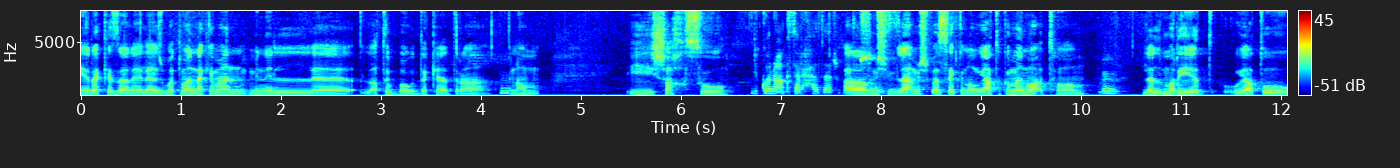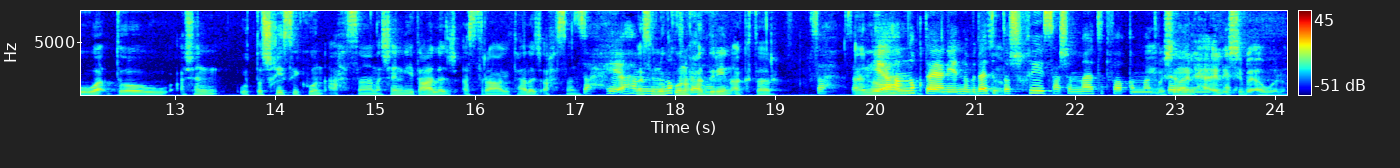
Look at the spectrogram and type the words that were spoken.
يعني ركز على العلاج. وبتمنى كمان من ال- الأطباء والدكاترة إنهم يشخصوا يكونوا أكثر حذر آه مش. لا مش بس هيك إنهم يعطوا كمان وقتهم مم. للمريض ويعطوه وقته عشان والتشخيص يكون أحسن عشان يتعالج أسرع ويتعالج أحسن. صح هي أهم بس إنه يكونوا. حذرين أكثر صح صح هي أهم نقطة يعني إنه بداية بالضبط. التشخيص عشان ما تتفاقم ما مشان نلحق المرحلة. الشيء بأوله.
